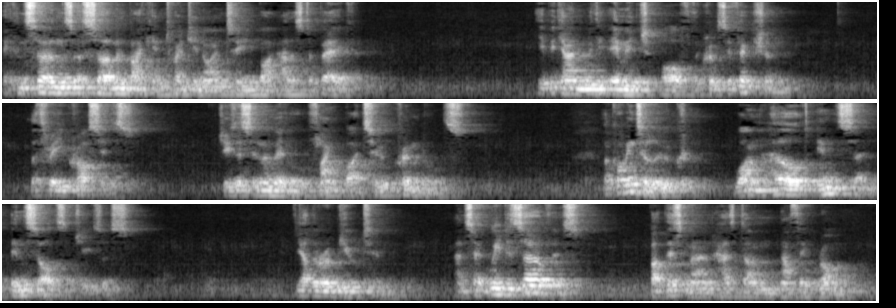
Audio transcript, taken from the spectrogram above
It concerns a sermon back in 2019 by Alistair Begg. He began with the image of the crucifixion, the three crosses, Jesus in the middle, flanked by two criminals. According to Luke, one hurled insults at Jesus. The other rebuked him and said, We deserve this, but this man has done nothing wrong.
